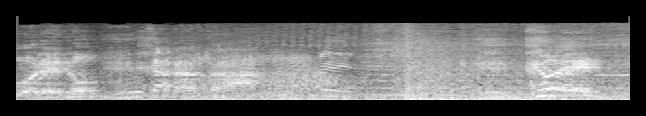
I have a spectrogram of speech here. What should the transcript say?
俺の体。帰って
